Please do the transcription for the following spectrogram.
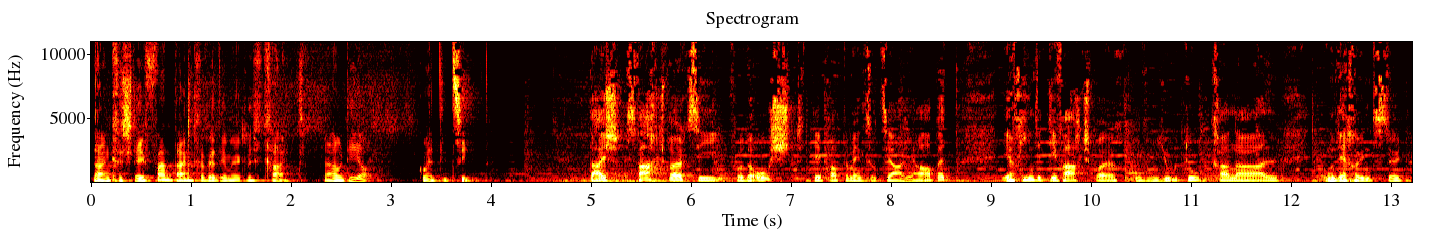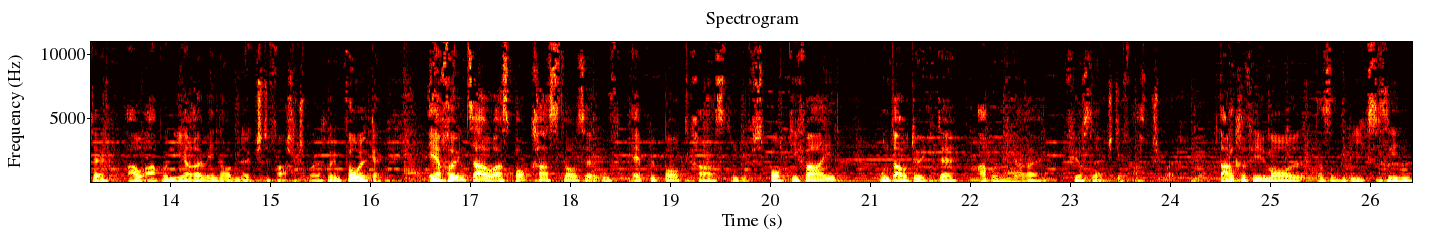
Danke, Stefan. Danke für die Möglichkeit. Auch dir gute Zeit. Das war das Fachgespräch von der Ost, Departement Soziale Arbeit. Ihr findet die Fachgespräche auf dem YouTube-Kanal und ihr könnt es dort auch abonnieren, wenn ihr am nächsten Fachgespräch folgen wollt. Ihr könnt es auch als Podcast hören auf Apple Podcast und auf Spotify und auch dort abonnieren für das nächste Fachgespräch. Danke vielmals, dass ihr dabei sind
